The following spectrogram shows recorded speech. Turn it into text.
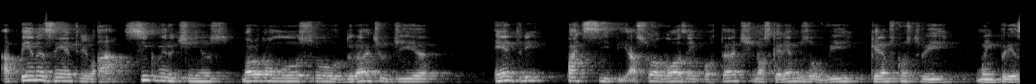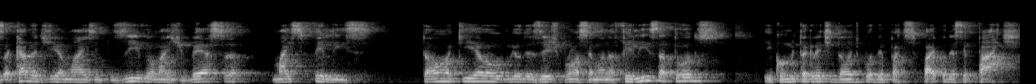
apenas entre lá, cinco minutinhos, na hora do almoço, durante o dia, entre, participe. A sua voz é importante, nós queremos ouvir, queremos construir uma empresa cada dia mais inclusiva, mais diversa, mais feliz. Então, aqui é o meu desejo para uma semana feliz a todos e com muita gratidão de poder participar e poder ser parte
